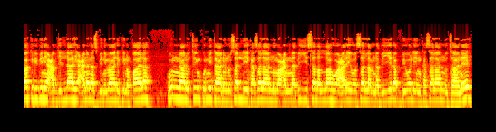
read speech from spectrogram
بكر بن عبد الله عن أنس بن مالك قال كنا نتين كنتان نصلي كسلان مع النبي صلى الله عليه وسلم نبي ربي ولين كسلان نتانه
